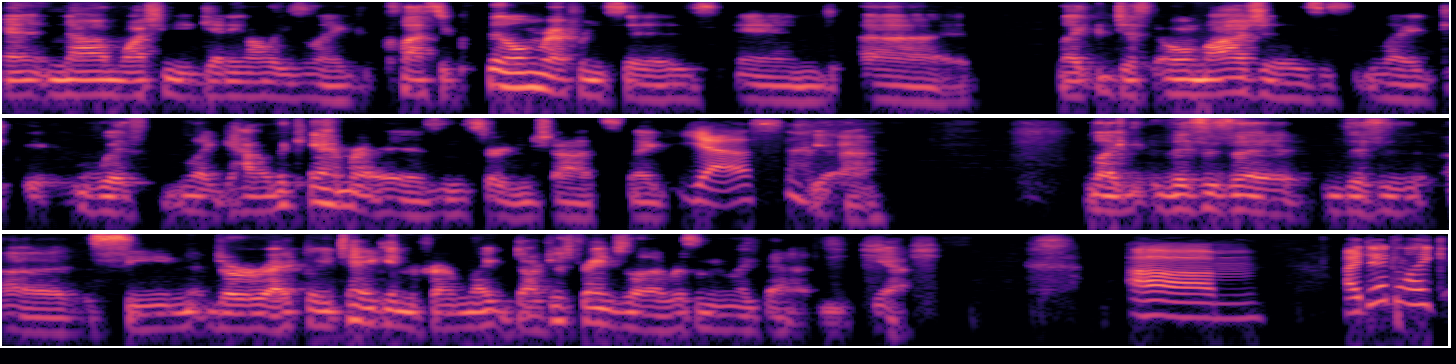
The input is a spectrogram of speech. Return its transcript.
And now I'm watching it, getting all these like classic film references and uh, like just homages, like with like how the camera is in certain shots. Like Yes. yeah, like this is a this is a scene directly taken from like Doctor Strangelove or something like that. Yeah. Um I did like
